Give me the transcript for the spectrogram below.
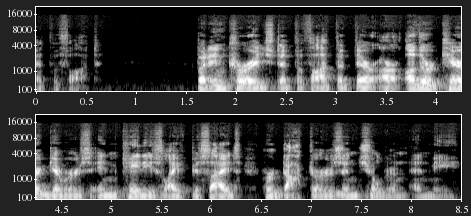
at the thought, but encouraged at the thought that there are other caregivers in Katie's life besides her doctors and children and me.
